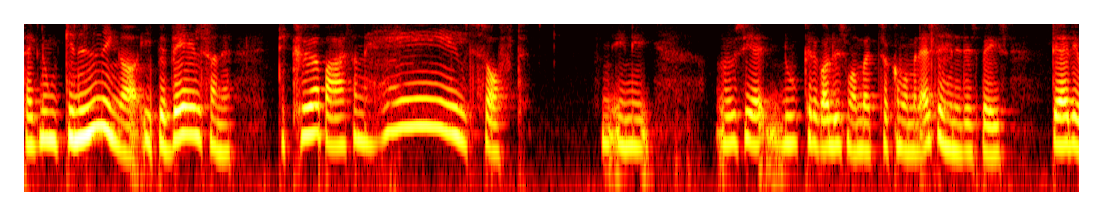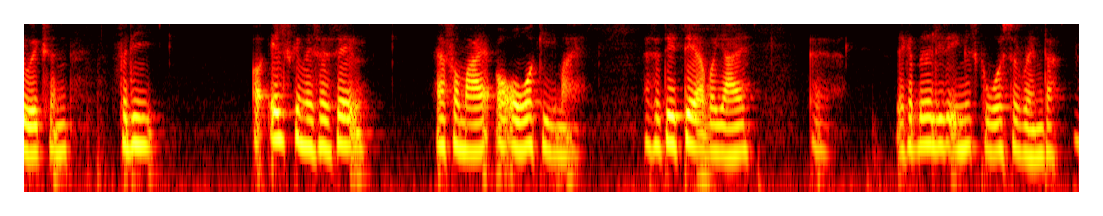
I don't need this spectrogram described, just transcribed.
der er ikke nogen gnidninger i bevægelserne. Det kører bare sådan helt soft sådan ind i. Og nu, siger jeg, nu kan det godt lyde som om, at så kommer man altid hen i det space. Det er det jo ikke sådan. Fordi at elske med sig selv er for mig at overgive mig. Altså det er der, hvor jeg, øh, jeg kan bedre lide det engelske ord surrender. Mm.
